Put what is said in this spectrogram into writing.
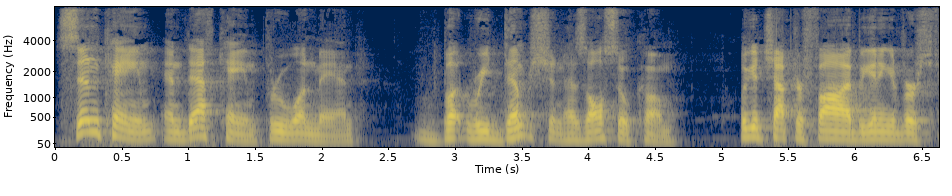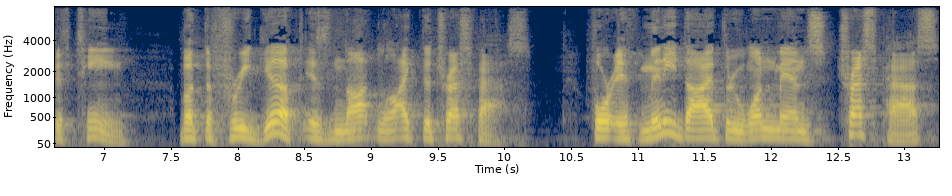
Sin came and death came through one man, but redemption has also come. Look at chapter 5, beginning in verse 15. But the free gift is not like the trespass. For if many died through one man's trespass,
